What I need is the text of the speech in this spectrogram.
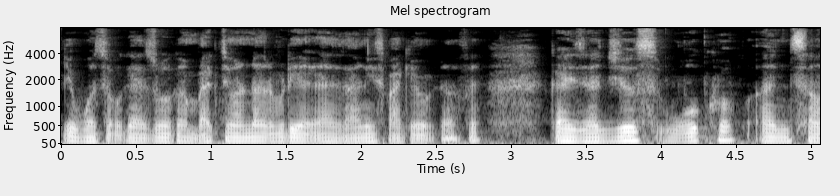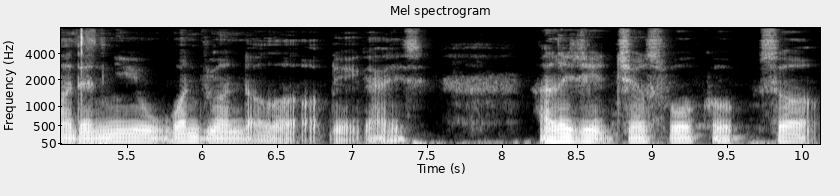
Yo, what's up, guys? Welcome back to another video, guys. I need back here Guys, I just woke up and saw the new 1v1.LOL update, guys. I legit just woke up. So,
